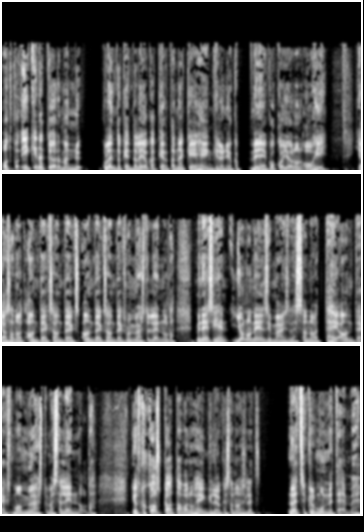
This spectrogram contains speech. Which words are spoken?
Ootko ikinä törmännyt, kun lentokentällä joka kerta näkee henkilön, joka niin. menee koko jonon ohi ja sanoo, että anteeksi, anteeksi, anteeksi, anteeksi, mä myöhästyn lennolta. Menee siihen jonon ensimmäiselle sanoo, että hei anteeksi, mä oon myöhästymässä lennolta. Niin ootko koskaan tavannut henkilö, joka sanoo sille, että no et sä kyllä mun eteen mene.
